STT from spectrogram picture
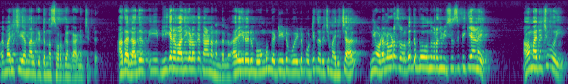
മരിച്ചു ചെന്നാൽ കിട്ടുന്ന സ്വർഗം കാണിച്ചിട്ട്. അതല്ല അത് ഈ ഭീകരവാദികളൊക്കെ കാണുന്നുണ്ടല്ലോ. ആരെങ്കിലും ഒരു ബോംബും കെട്ടിയിട്ട് പോയിട്ട് പൊട്ടിത്തെറിച്ച് മരിച്ചാൽ നീ ഉടലോടെ സ്വർഗത്ത് പോകുമെന്ന് പറഞ്ഞ് വിശ്വസിപ്പിക്കുകയാണേ. അവൻ മരിച്ചുപോയി.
